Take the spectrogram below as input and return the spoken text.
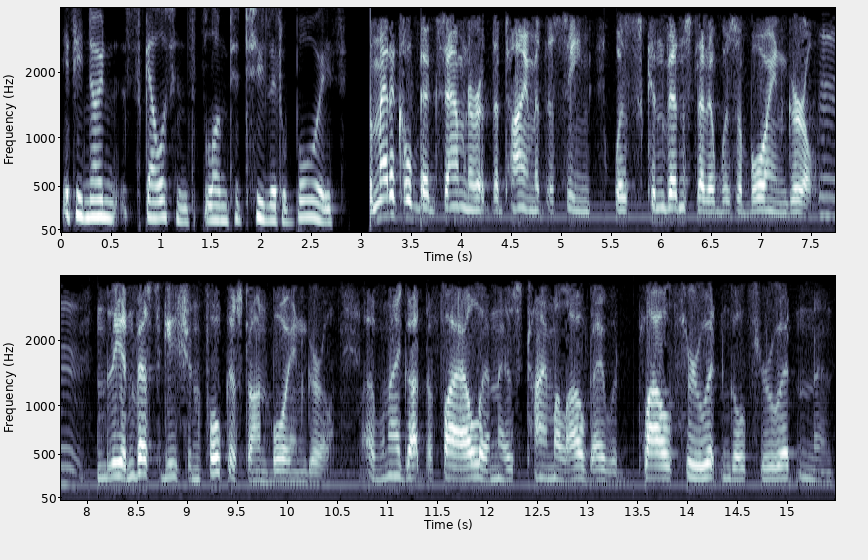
if he'd known that skeletons belonged to two little boys. The medical examiner at the time at the scene was convinced that it was a boy and girl. Mm. The investigation focused on boy and girl. Uh, when I got the file, and as time allowed, I would plow through it and go through it, and, and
